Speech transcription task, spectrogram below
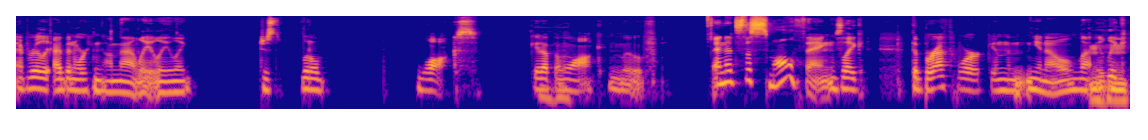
I've really I've been working on that lately, like just little walks. Get up and mm-hmm. walk and move. And it's the small things like the breath work and you know, like mm-hmm.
